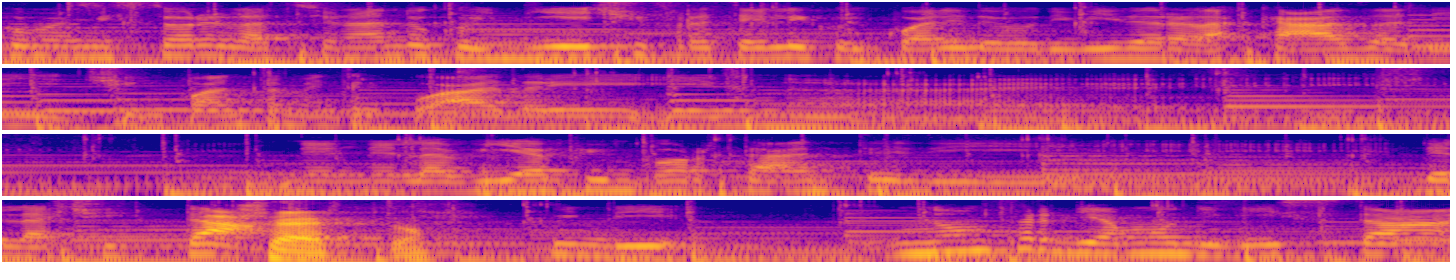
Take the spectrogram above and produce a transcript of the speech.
come mi sto relazionando con i dieci fratelli con i quali devo dividere la casa di 50 metri quadri in, eh, in, nella via più importante di, della città. Certo. Quindi non perdiamo di vista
